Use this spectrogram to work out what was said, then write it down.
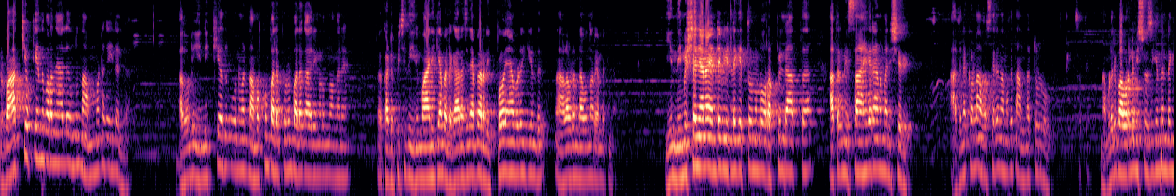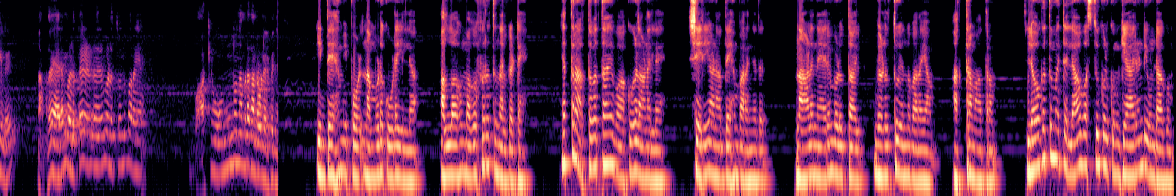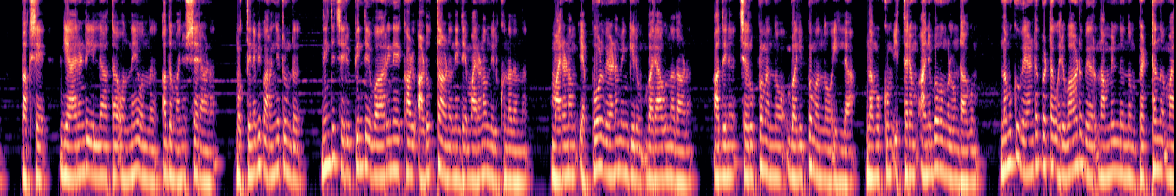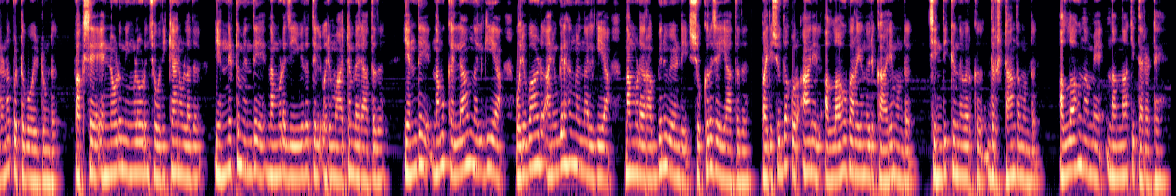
ബാക്കിയൊക്കെ എന്ന് പറഞ്ഞാൽ ഒന്നും നമ്മുടെ കയ്യിലല്ല. അതുകൊണ്ട് എനിക്കത് പൂർണമായിട്ട് നമുക്കും പലപ്പോഴും പല കാര്യങ്ങളൊന്നും അങ്ങനെ കടുപ്പിച്ച് തീരുമാനിക്കാൻ പറ്റില്ല. കാരണം വെച്ചാൽ ഞാൻ പറഞ്ഞു ഇപ്പോൾ ഞാൻ ഇവിടെ ഇരിക്കുന്നുണ്ട്. നാളെ അവിടെ ഉണ്ടാവും എന്ന് അറിയാൻ പറ്റില്ല. ഈ നിമിഷം ഞാൻ എന്റെ വീട്ടിലേക്ക് എത്തുമെന്നുള്ള ഉറപ്പില്ലാത്ത അത്ര നിസ്സഹായകരാണ് മനുഷ്യർ. അതിനൊക്കെയുള്ള അവസരം നമുക്ക് തന്നിട്ടുള്ളൂ. നമ്മളൊരു പവറിൽ വിശ്വസിക്കുന്നുണ്ടെങ്കിൽ നമ്മൾ നേരം വെളുത്ത നേരം വെളുത്തു എന്ന് പറയാം. ബാക്കി ഒന്നും നമ്മുടെ കൺട്രോളിൽ ഇപ്പം ഇദ്ദേഹം ഇപ്പോൾ നമ്മുടെ കൂടെയില്ല അള്ളാഹു മഗഫിറത്ത് നൽകട്ടെ. എത്ര അർത്ഥവത്തായ വാക്കുകളാണല്ലേ ശരിയാണ് അദ്ദേഹം പറഞ്ഞത്. നാളെ നേരം വെളുത്താൽ വെളുത്തു എന്ന് പറയാം. അത്രമാത്രം. ലോകത്ത് മറ്റെല്ലാ വസ്തുക്കൾക്കും ഗ്യാരണ്ടി ഉണ്ടാകും. പക്ഷേ ഗ്യാരണ്ടി ഇല്ലാത്ത ഒന്നേ ഒന്ന് അത് മനുഷ്യരാണ്. മുത്തുനബി പറഞ്ഞിട്ടുണ്ട് നിന്റെ ചെരുപ്പിന്റെ വാറിനേക്കാൾ അടുത്താണ് നിന്റെ മരണം നിൽക്കുന്നതെന്ന്. മരണം എപ്പോൾ വേണമെങ്കിലും വരാവുന്നതാണ്. അതിന് ചെറുപ്പമെന്നോ വലിപ്പമെന്നോ ഇല്ല. നമുക്കും ഇത്തരം അനുഭവങ്ങളുണ്ടാകും. നമുക്ക് വേണ്ടപ്പെട്ട ഒരുപാട് പേർ നമ്മിൽ നിന്നും പെട്ടെന്ന് മരണപ്പെട്ടു പോയിട്ടുണ്ട്. പക്ഷേ എന്നോടും നിങ്ങളോടും ചോദിക്കാനുള്ളത് എന്നിട്ടും എന്തേ നമ്മുടെ ജീവിതത്തിൽ ഒരു മാറ്റം വരാത്തത്? എന്തേ നമുക്കെല്ലാം നൽകിയ ഒരുപാട് അനുഗ്രഹങ്ങൾ നൽകിയ നമ്മുടെ റബ്ബിനു വേണ്ടി ശുക്ർ ചെയ്യാത്തത്. പരിശുദ്ധ ഖുർആാനിൽ അള്ളാഹു പറയുന്ന ഒരു കാര്യമുണ്ട്. ചിന്തിക്കുന്നവർക്ക് ദൃഷ്ടാന്തമുണ്ട്. അള്ളാഹു നമ്മെ നന്നാക്കി തരട്ടെ.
